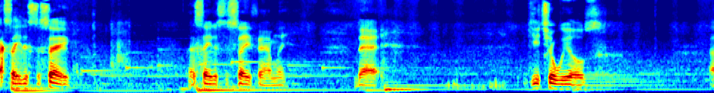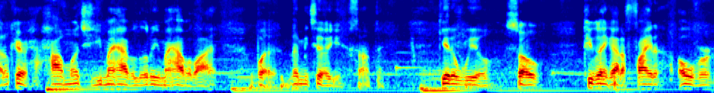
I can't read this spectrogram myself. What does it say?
I say this to say, I say this to say, family, that get your wills. I don't care how much you might have a little, you might have a lot, but let me tell you something. Get a will so people ain't got to fight over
